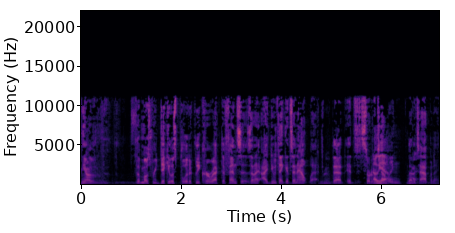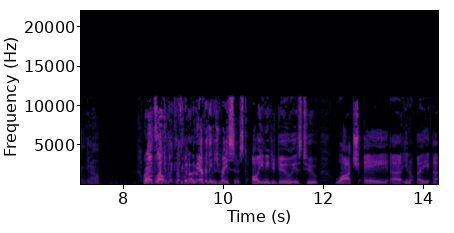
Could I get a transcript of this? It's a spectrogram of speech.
you know the most ridiculous politically correct offenses, and I, I do think it's an outlet that it's sort of Oh, yeah. telling that it's happening. You know, Well, it's well, like, like the when, when everything's racist, all you need to do is to watch a uh, you know a a,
